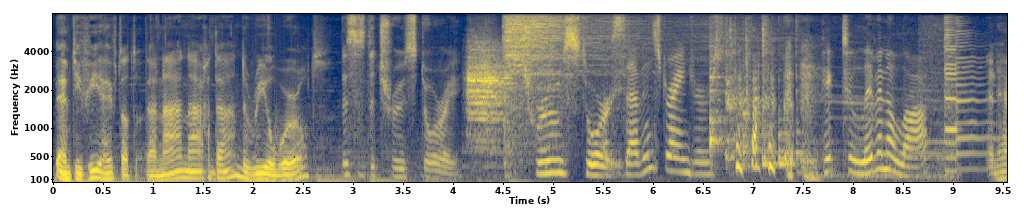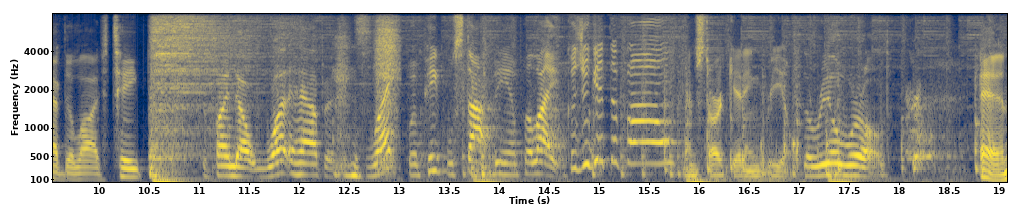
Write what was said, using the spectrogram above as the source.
MTV heeft dat daarna nagedaan, The Real World. This is the true story. True story. Seven strangers picked to live in a loft and have their lives taped. To find out what happens what when people stop being polite. Could you get the phone? And start getting real. The real world. En,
